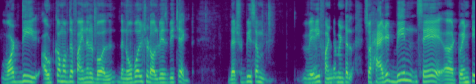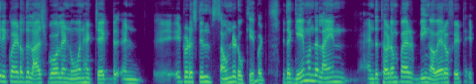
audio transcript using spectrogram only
what the outcome of the final ball the no ball should always be checked. There should be some very fundamental. So had it been say uh, 20 required of the last ball and no one had checked and it would have still sounded okay but with the game on the line and the third umpire being aware of it it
